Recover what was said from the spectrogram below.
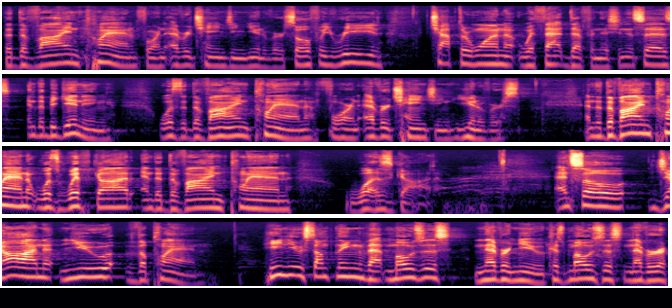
the divine plan for an ever changing universe. So if we read chapter 1 with that definition, it says, In the beginning was the divine plan for an ever changing universe. And the divine plan was with God, and the divine plan was God. And so John knew the plan. He knew something that Moses never knew because Moses never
